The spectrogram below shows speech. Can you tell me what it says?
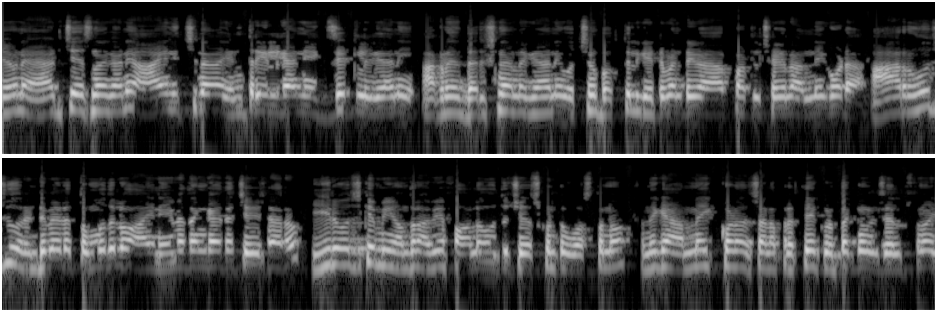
ఏమైనా యాడ్ చేసినా గానీ ఆయన ఇచ్చిన ఎంట్రీలు గానీ ఎగ్జిట్లు గానీ అక్కడ దర్శనాలు గానీ వచ్చిన భక్తులకి ఎటువంటి ఏర్పాట్లు చేయాలో అన్ని కూడా ఆ రోజు రెండు వేల తొమ్మిదిలో ఆయన ఏ విధంగా అయితే చేశారో ఈ రోజుకి మీ అందరూ అవే ఫాలో అవుతూ చేసుకుంటూ వస్తున్నాం. అందుకే అమ్మాయికి కూడా చాలా ప్రత్యేక కృతజ్ఞతలు తెలుపుతున్నాం.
